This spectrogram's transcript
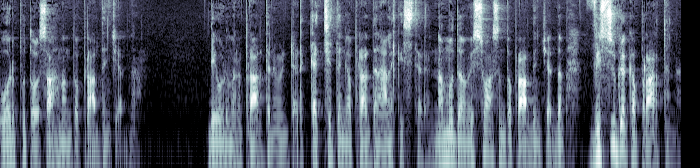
ఓర్పుతో సహనంతో ప్రార్థన చేద్దాం. దేవుడు మన ప్రార్థన వింటాడు. ఖచ్చితంగా ప్రార్థన ఆలకిస్తాడు. నమ్ముదాం విశ్వాసంతో ప్రార్థన చేద్దాం. విసుగక ప్రార్థన.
